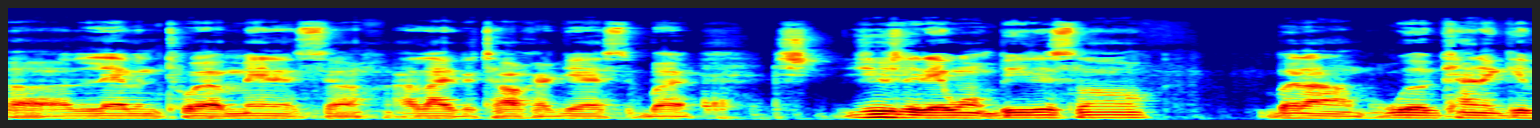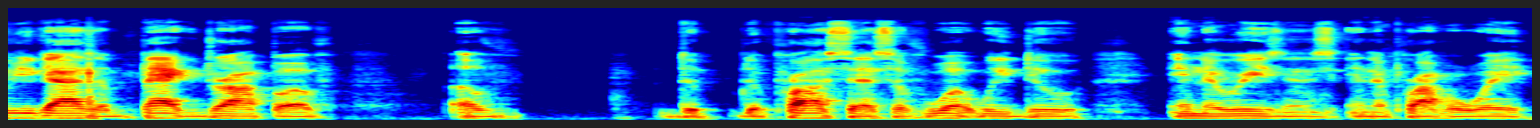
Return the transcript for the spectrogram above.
uh, 11, 12 minutes. So I like to talk, I guess, but usually they won't be this long. But um, we'll kind of give you guys a backdrop of of the the process of what we do and the reasons in the proper way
